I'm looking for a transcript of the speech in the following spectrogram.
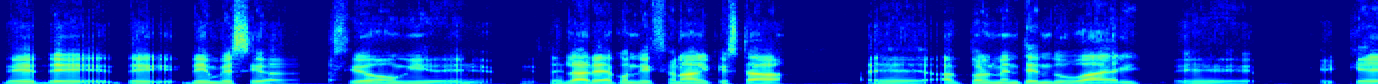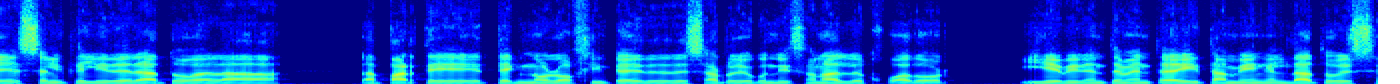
de, investigación y del área condicional que está eh, actualmente en Dubái, eh, que es el que lidera toda la, parte tecnológica y de desarrollo condicional del jugador. Y evidentemente ahí también el dato es,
